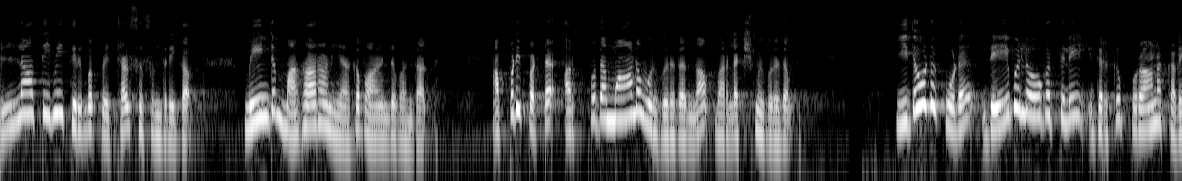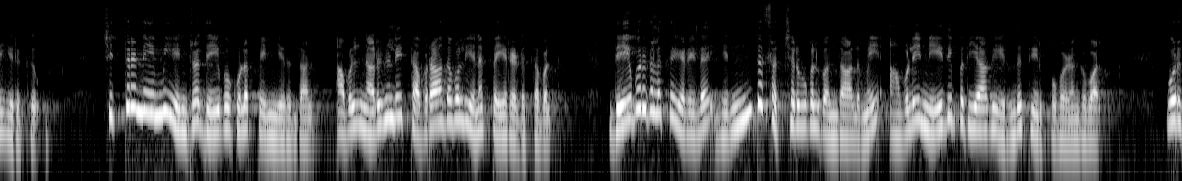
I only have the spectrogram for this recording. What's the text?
எல்லாத்தையுமே திரும்ப பெற்றாள் சுசந்திரிகா. மீண்டும் மகாராணியாக வாழ்ந்து வந்தாள். அப்படிப்பட்ட அற்புதமான ஒரு விரதம் தான் வரலட்சுமி விரதம். இதோடு கூட தெய்வலோகத்திலே இதற்கு புராண கதை இருக்கு. சித்திரநேமி என்ற தேவகுல பெண் இருந்தாள். அவள் நடுநிலை தவறாதவள் என பெயர் எடுத்தவள். தேவர்களுக்கு இடையில எந்த சச்சரவுகள் வந்தாலுமே அவளே நீதிபதியாக இருந்து தீர்ப்பு வழங்குவாள். ஒரு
